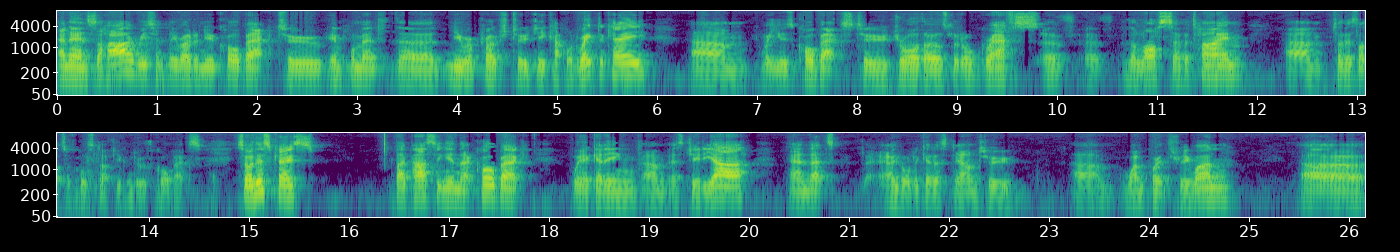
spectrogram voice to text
and then Sahar recently wrote a new callback to implement the new approach to decoupled weight decay. Um, we use callbacks to draw those little graphs of, of the loss over time. Um, so there's lots of cool stuff you can do with callbacks. So in this case, by passing in that callback, we're getting um, SGDR, and that's able to get us down to um, 1.31. uh,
